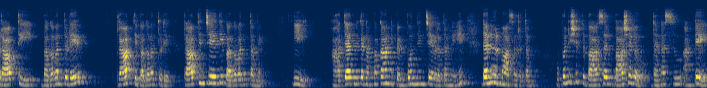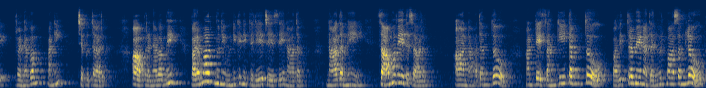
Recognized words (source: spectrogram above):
ప్రాప్తి భగవంతుడే ప్రాప్తి భగవంతుడే ప్రాప్తించేది భగవంతమే. ఈ ఆధ్యాత్మిక నమ్మకాన్ని పెంపొందించే వ్రతమే ధనుర్మాస వ్రతం. ఉపనిషత్తు భాష భాషలో ధనస్సు అంటే ప్రణవం అని చెబుతారు. ఆ ప్రణవమే పరమాత్ముని ఉనికిని తెలియజేసే నాదం. నాదమే సామవేద సారం. ఆ నాదంతో అంటే సంగీతంతో పవిత్రమైన ధనుర్మాసంలో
